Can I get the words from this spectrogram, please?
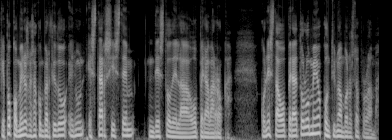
que poco menos que se ha convertido en un star system de esto de la ópera barroca. Con esta ópera de Ptolomeo continuamos nuestro programa.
